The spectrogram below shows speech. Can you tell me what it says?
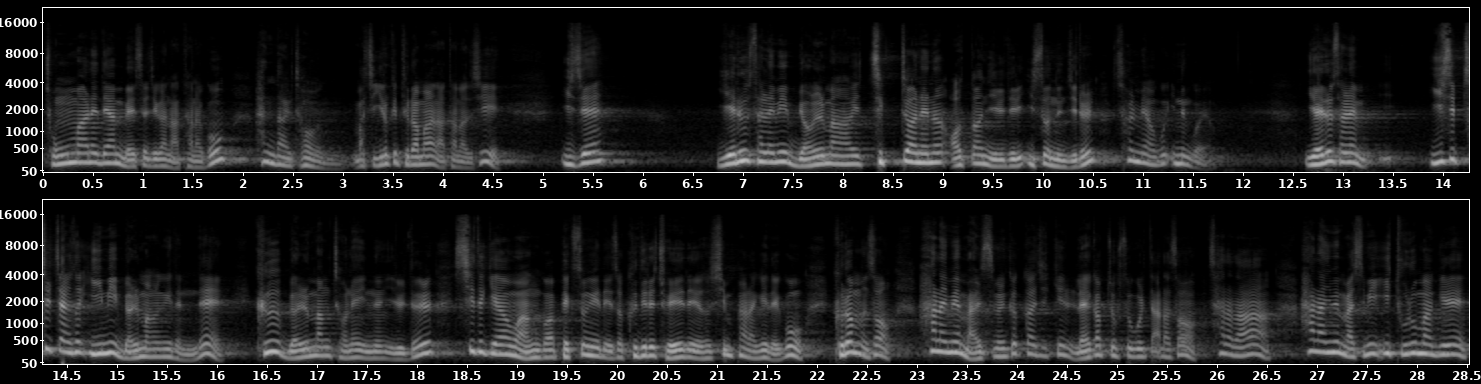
종말에 대한 메시지가 나타나고 한 달 전 마치 이렇게 드라마가 나타나듯이 이제 예루살렘이 멸망하기 직전에는 어떤 일들이 있었는지를 설명하고 있는 거예요. 예루살렘 27장에서 이미 멸망하게 됐는데 그 멸망 전에 있는 일들 시드기야 왕과 백성에 대해서 그들의 죄에 대해서 심판하게 되고 그러면서 하나님의 말씀을 끝까지 지킨 레갑 족속을 따라서 살아라. 하나님의 말씀이 이 두루마기에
